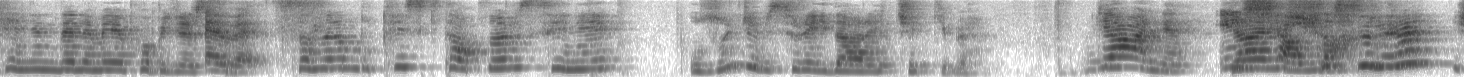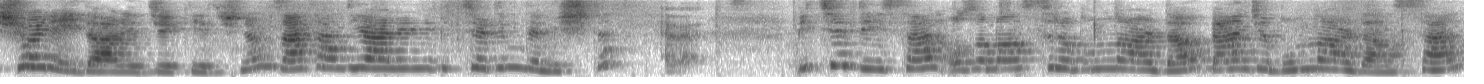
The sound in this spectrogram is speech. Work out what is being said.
kendin deneme yapabilirsin. Evet. Sanırım bu test kitapları seni uzunca bir süre idare edecek gibi. Yani inşallah. Yani şu süre şöyle idare edecek diye düşünüyorum. Zaten diğerlerini bitirdim demiştin. Evet. Bitirdiysen o zaman sıra bunlarda. Bence bunlardan sen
